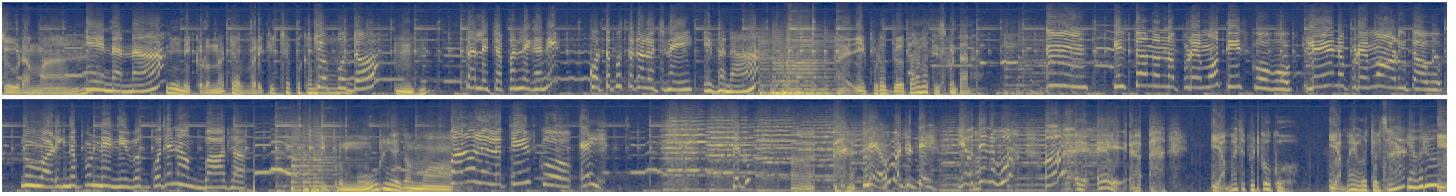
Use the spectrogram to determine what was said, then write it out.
చూడమ్మా. ఏనన్నా? నేను ఇక్కడ ఉన్నట్టు ఎవ్వరికి చెప్పకమ్మా. చెప్పుద్దో. మ్మ్హ్. సర్లే చెప్పనులే గాని కొత్త పుస్తకాలు వచ్చినాయి. ఇవ్వనా? ఇప్పుడు వద్దు, తర్వాత తీసుకుంటాను. ఇస్తానన్నప్పుడేమో తీసుకోవు లేనప్పుడేమో అడుగుతావు. నువ్వు అడిగినప్పుడు నేను ఇవ్వకపోతే నాకు బాధ. ఇప్పుడు మూడ్ లేదమ్మా. పర్వాలేదు తీసుకో. ఏయ్ లేగు ఆ, లేవమంటుంటే ఎవతే నువ్వు? ఆ? ఏ, ఏ, ఈ అమ్మాయితో పెట్టుకోకు. ఈ అమ్మాయి ఎవరో తెలుసా? ఎవరు? ఈ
